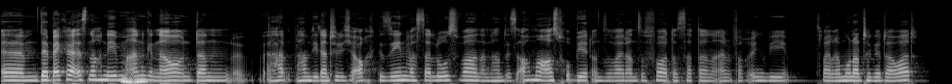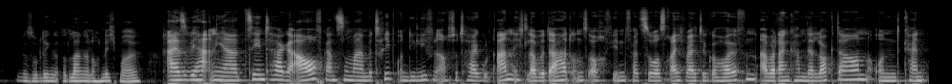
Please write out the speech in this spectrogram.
Ähm, der Bäcker ist noch nebenan, genau. Und dann äh, haben die natürlich auch gesehen, was da los war. Und dann haben sie es auch mal ausprobiert und so weiter und so fort. Das hat dann einfach irgendwie zwei, drei Monate gedauert. So lang- lange noch nicht mal. Also wir hatten ja zehn Tage auf, ganz normalen Betrieb und die liefen auch total gut an. Ich glaube, da hat uns auch auf jeden Fall sowas Reichweite geholfen. Aber dann kam der Lockdown und kein,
